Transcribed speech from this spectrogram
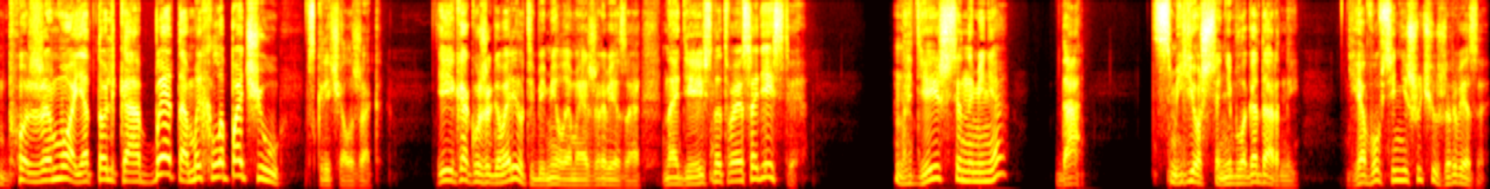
«Боже мой, я только об этом и хлопочу!» — вскричал Жак. «И, как уже говорил тебе, милая моя Жервеза, надеюсь на твое содействие». «Надеешься на меня?» «Да». «Смеешься, неблагодарный. Я вовсе не шучу, Жервеза.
